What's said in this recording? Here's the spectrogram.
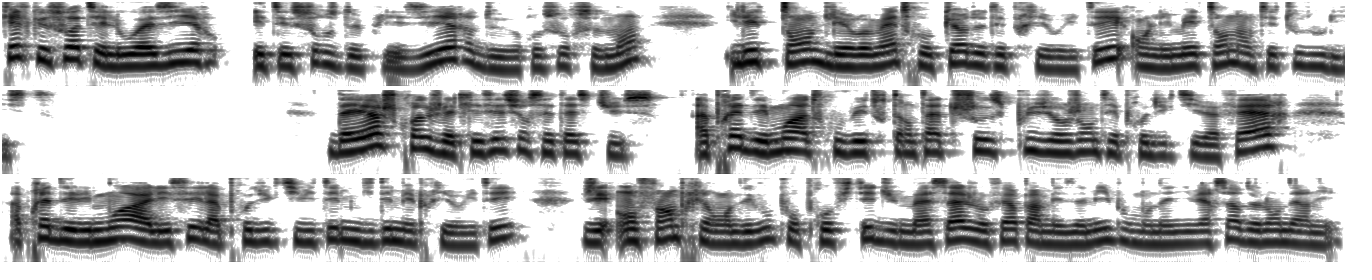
Quels que soient tes loisirs et tes sources de plaisir, de ressourcement, il est temps de les remettre au cœur de tes priorités en les mettant dans tes to-do list. D'ailleurs, je crois que je vais te laisser sur cette astuce. Après des mois à trouver tout un tas de choses plus urgentes et productives à faire, après des mois à laisser la productivité me guider mes priorités, j'ai enfin pris rendez-vous pour profiter du massage offert par mes amis pour mon anniversaire de l'an dernier.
